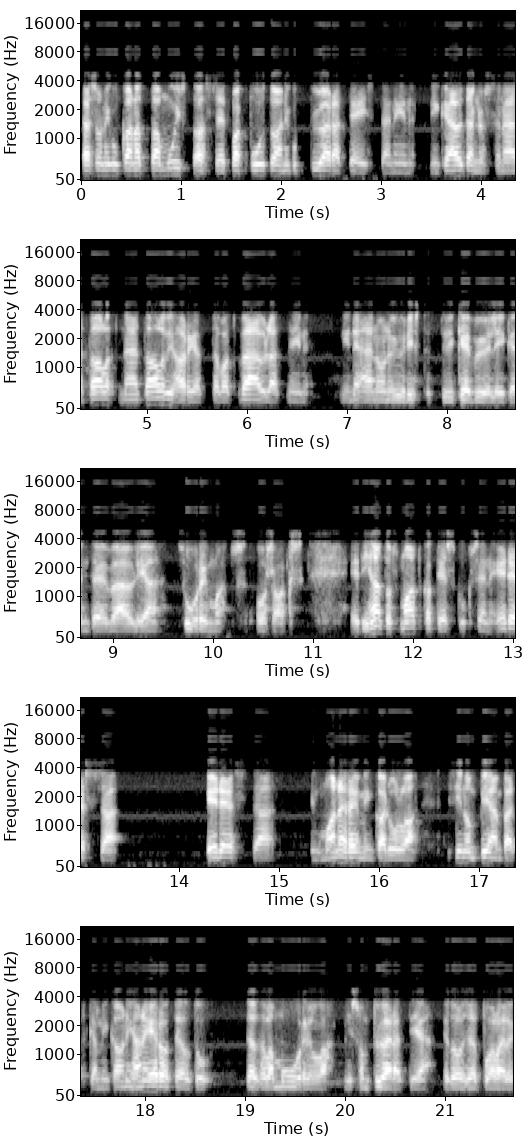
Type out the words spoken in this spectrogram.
tässä on niin kuin kannattaa muistaa se, että vaikka puhutaan niin kuin pyöräteistä, niin, niin käytännössä nämä, tal, nämä talviharjattavat väylät, niin, niin nehän on yhdistetty kevyen liikenteen väyliä suurimmaksi osaksi. Et ihan tuossa matkakeskuksen edessä, edessä niin Mannerheimin kadulla, niin siinä on pienpätkä, mikä on ihan eroteltu tällaisella muurilla, missä on pyörätie ja toisella puolella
